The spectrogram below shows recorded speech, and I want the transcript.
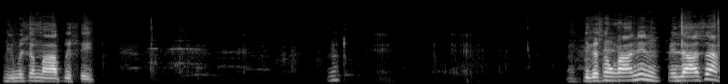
hindi mo siya ma-appreciate. Hmm? Tigas ng kanin, may lasa.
